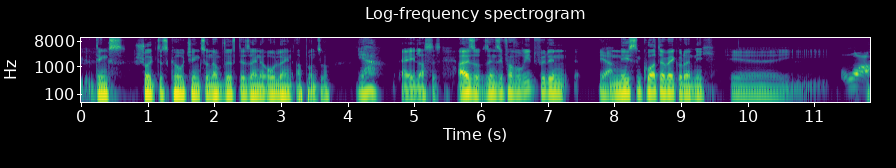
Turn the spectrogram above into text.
Dings Schuld des Coachings und dann wirft er seine O-Line ab und so. ja, Ey, lass es. Also, sind Sie Favorit für den ja. nächsten Quarterback oder nicht? Äh, oh.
